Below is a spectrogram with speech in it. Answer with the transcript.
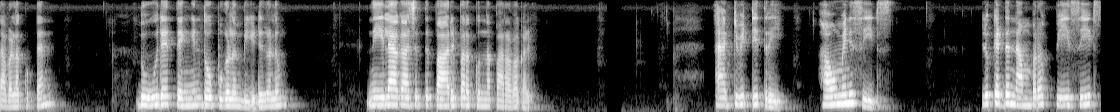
തവളക്കുട്ടൻ ദൂരെ തെങ്ങിൻ തോപ്പുകളും വീടുകളും നീലാകാശത്ത് പാറിപ്പറക്കുന്ന പറവകൾ. Activity three. How many seeds? Look at the number of pea seeds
